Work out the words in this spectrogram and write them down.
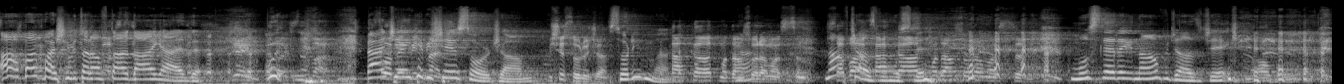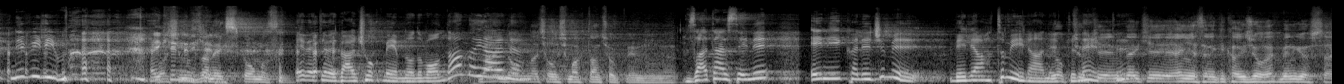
Aa bak başka bir taraftar daha geldi. Bu, ben Cenk'e bir şey soracağım. Bir şey soracağım. Sorayım mı? Kahkaha atmadan Ha? soramazsın. Ne Sabah yapacağız bu kahkaha Musle? atmadan soramazsın. Muslera'yı ne yapacağız Cenk? ne bileyim. Heykelini Başımızdan dikelim. eksik olmasın. evet evet ben çok memnunum ondan da Ben de yani. onunla çalışmaktan çok memnunum. Zaten seni en iyi kaleci mi Veliahtı mı ilan etti? Yok? Türkiye'deki en yetenekli kayıcı olarak beni göster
